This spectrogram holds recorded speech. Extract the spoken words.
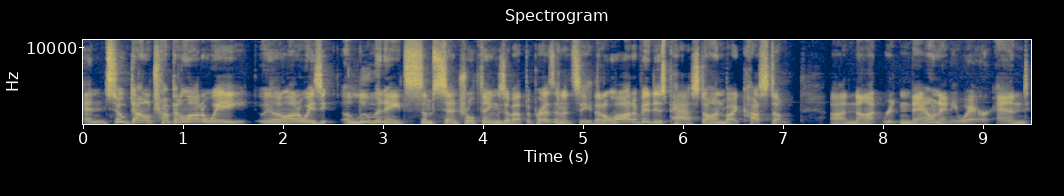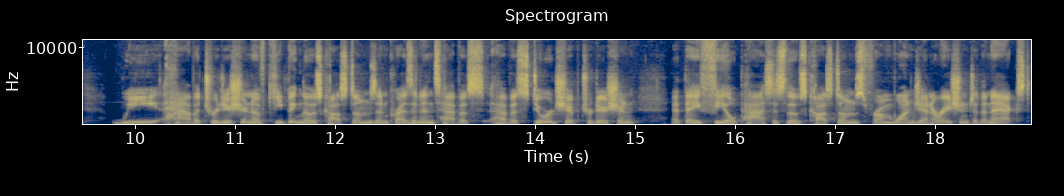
And so Donald Trump, in a lot of way, in a lot of ways, illuminates some central things about the presidency. That a lot of it is passed on by custom uh, not written down anywhere. And we have a tradition of keeping those customs, and presidents have a have a stewardship tradition that they feel passes those customs from one generation to the next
